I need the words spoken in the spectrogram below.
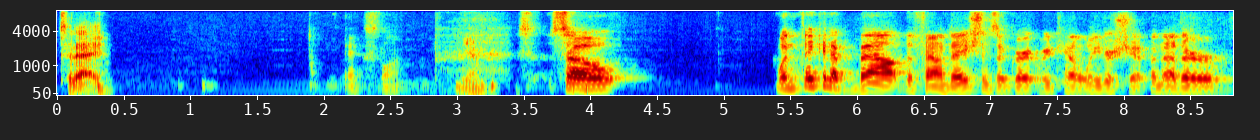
today. Excellent. Yeah. So, when thinking about the foundations of great retail leadership, another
